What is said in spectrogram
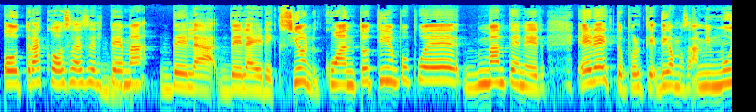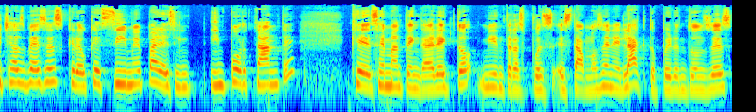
otra cosa es el tema de la, de la erección. ¿Cuánto tiempo puede mantener erecto? Porque, digamos, a mí muchas veces creo que sí me parece importante que se mantenga erecto mientras pues estamos en el acto, pero entonces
